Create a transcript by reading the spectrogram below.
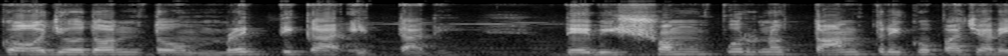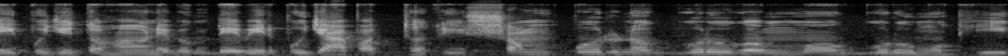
গজদন্ত, মৃত্তিকা ইত্যাদি। দেবী সম্পূর্ণ তান্ত্রিক উপাচারেই পূজিত হন এবং দেবীর পূজা পদ্ধতি সম্পূর্ণ গুরুগম্য, গুরুমুখী,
